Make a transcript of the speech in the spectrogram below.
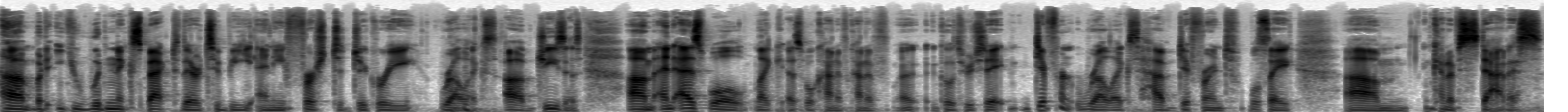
um, but you wouldn't expect there to be any first degree relics of Jesus. Um, and as we'll like as we'll kind of kind of uh, go through today, different relics have different, we'll say, um, kind of status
